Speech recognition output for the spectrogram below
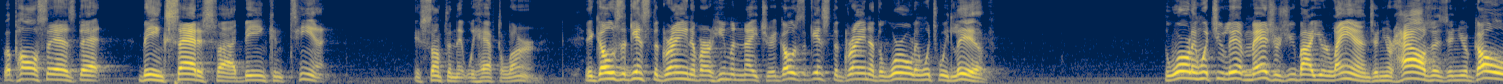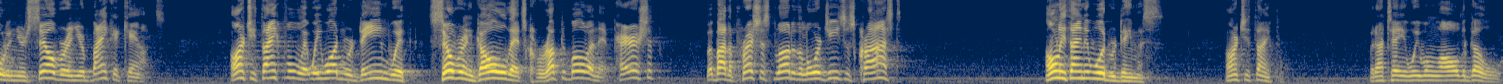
But Paul says that being satisfied, being content, is something that we have to learn. It goes against the grain of our human nature, it goes against the grain of the world in which we live. The world in which you live measures you by your lands and your houses and your gold and your silver and your bank accounts. Aren't you thankful that we wasn't redeemed with silver and gold that's corruptible and that perisheth, but by the precious blood of the Lord Jesus Christ? Only thing that would redeem us. Aren't you thankful? But I tell you, we want all the gold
